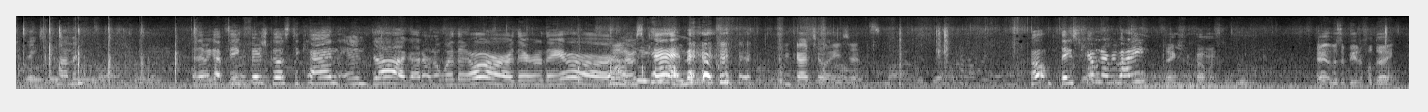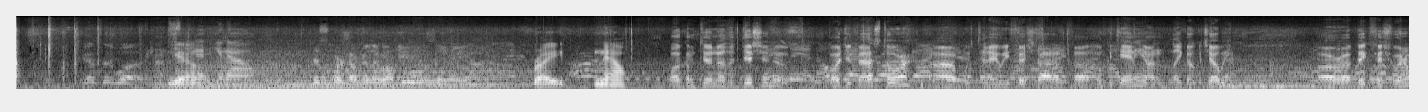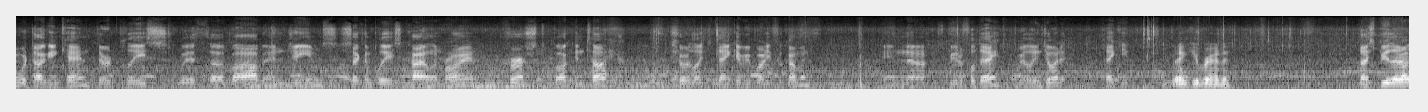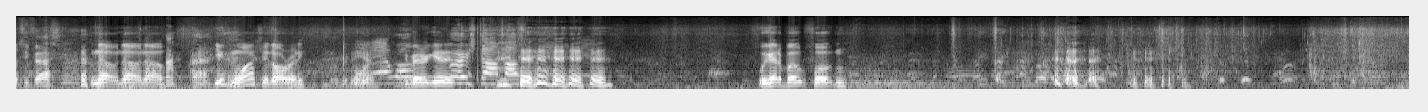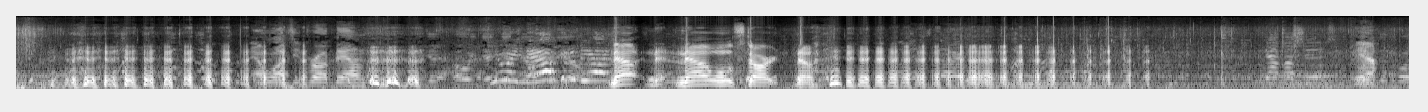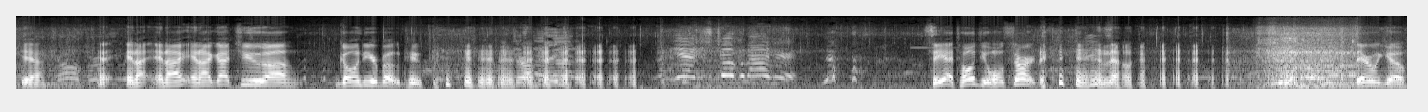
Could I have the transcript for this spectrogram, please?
Thanks for coming. And then we got Big Fish goes to Ken and Doug. I don't know where they are. There they are. There's Ken. Congratulations. Oh, thanks for coming, everybody. Thanks for coming. Hey, it was a beautiful day. Yes, it was. Yeah, Yeah, you know. This worked out really well. right now. Welcome to another edition of Budget Bass Tour. Uh, we, today we fished out of uh, Okeetantie on Lake Okeechobee. Our uh, big fish winner were Doug and Ken. Third place with uh, Bob and James. Second place Kyle and Brian. First Buck and Tough. Sure would like to thank everybody for coming. And uh, it's a beautiful day. Really enjoyed it. Thank you. Thank you, Brandon. Did I spew that out too fast? No, no, no. You can watch it already. Yeah, you better get it. First time I We got a boat floating. now watch it drop down. oh, You are now going to be on. Now, n- now it won't start. No. You got my shoes? Yeah. yeah. And- And I and I and I got you uh, going to your boat too. Yeah, just choke them out here. See, I told you it won't start. no. there we go.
